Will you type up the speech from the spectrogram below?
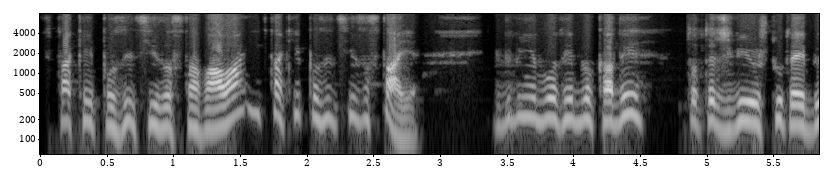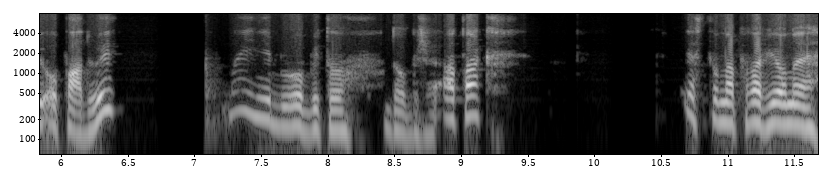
w takiej pozycji zostawała i w takiej pozycji zostaje. Gdyby nie było tej blokady, to te drzwi już tutaj by opadły, no i nie byłoby to dobrze. A tak jest to naprawione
